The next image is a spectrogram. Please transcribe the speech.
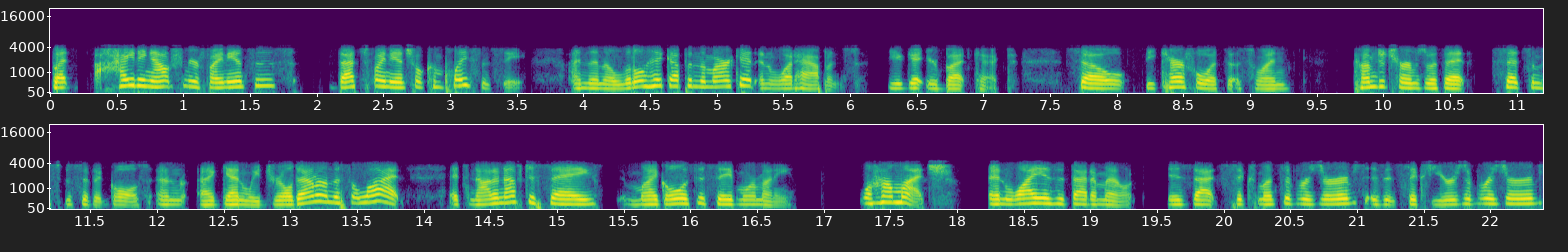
But hiding out from your finances, that's financial complacency. And then a little hiccup in the market, and what happens? You get your butt kicked. So be careful with this one. Come to terms with it. Set some specific goals. And again, we drill down on this a lot. It's not enough to say, my goal is to save more money. Well, how much? And why is it that amount? Is that six months of reserves? Is it six years of reserves?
